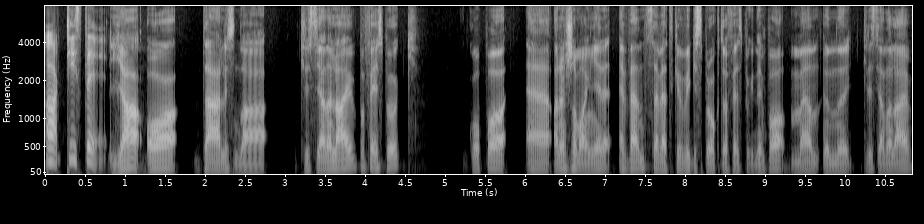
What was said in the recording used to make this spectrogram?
artister. Ja, og det er liksom da Christiane Live på Facebook. Gå på eh, arrangementer, events, jeg vet ikke hvilket språk du har Facebooken din på, men under Christiane Live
